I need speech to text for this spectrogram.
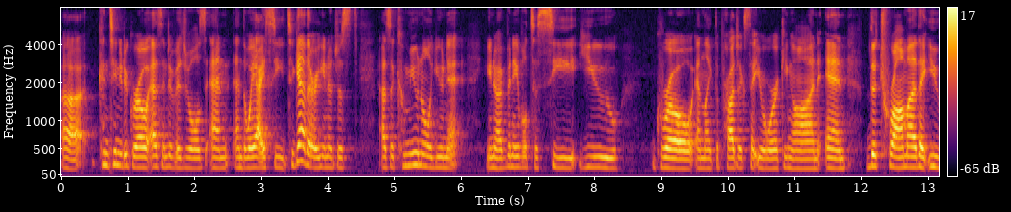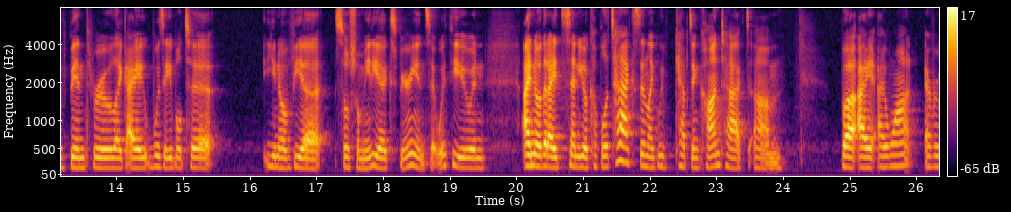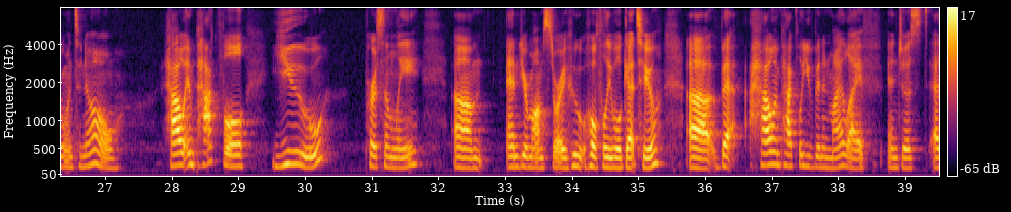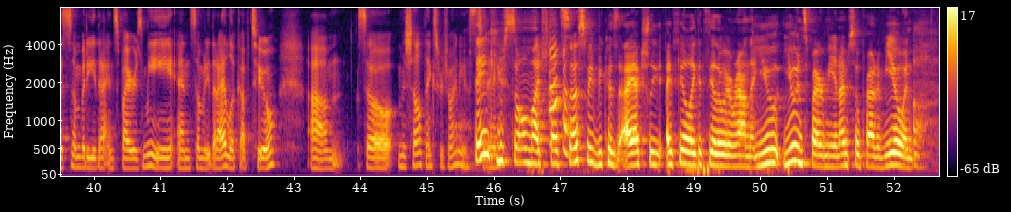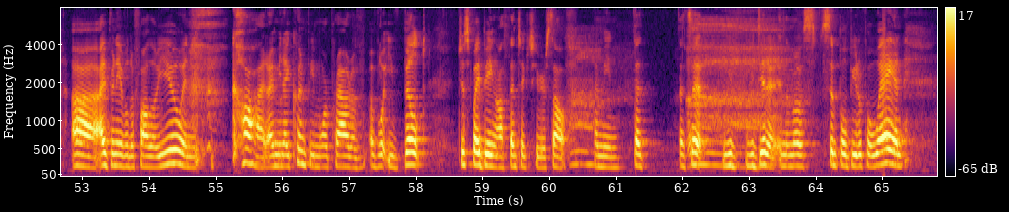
uh, continue to grow as individuals and, and the way I see together, you know, just as a communal unit, you know, I've been able to see you grow and like the projects that you're working on and the trauma that you've been through. Like I was able to, you know, via social media experience it with you. And I know that I'd send you a couple of texts and like we've kept in contact. Um, but I, I want everyone to know how impactful you personally um, and your mom's story, who hopefully we'll get to, uh, but how impactful you've been in my life and just as somebody that inspires me and somebody that I look up to. Um, so Michelle, thanks for joining us. Thank today. you so much. That's so sweet because I actually I feel like it's the other way around that you you inspire me and I'm so proud of you and oh. uh, I've been able to follow you and God, I mean I couldn't be more proud of, of what you've built just by being authentic to yourself. I mean that that's it. You you did it in the most simple, beautiful way and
